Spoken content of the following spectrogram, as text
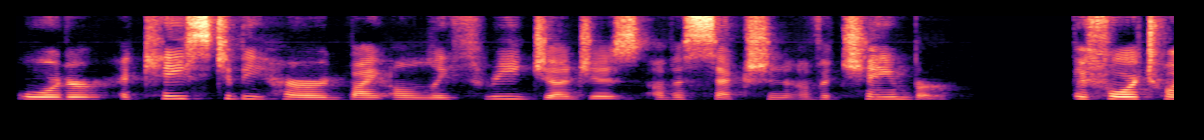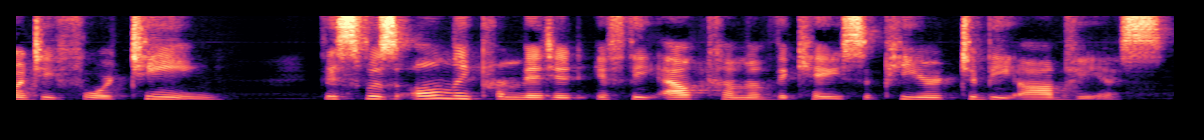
order a case to be heard by only three judges of a section of a chamber. Before 2014, this was only permitted if the outcome of the case appeared to be obvious.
